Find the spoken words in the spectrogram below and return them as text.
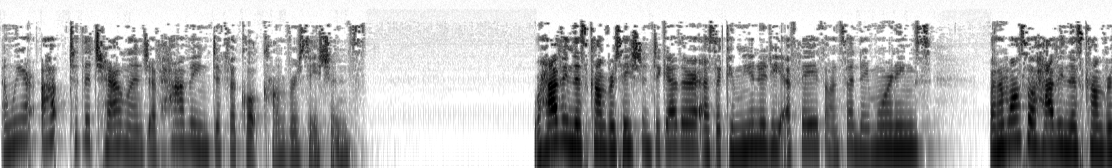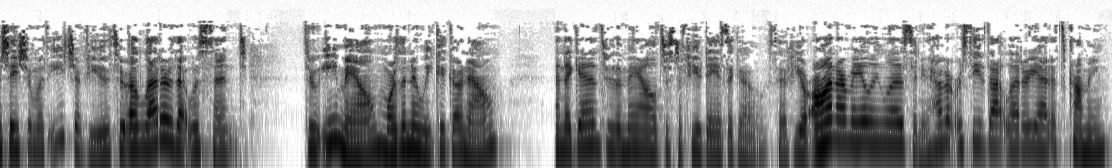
and we are up to the challenge of having difficult conversations. We're having this conversation together as a community of faith on Sunday mornings, but I'm also having this conversation with each of you through a letter that was sent through email more than a week ago now, and again through the mail just a few days ago. So if you're on our mailing list and you haven't received that letter yet, it's coming.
